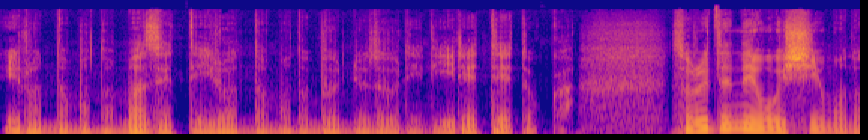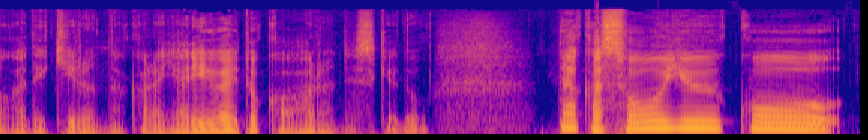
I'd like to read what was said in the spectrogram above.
いろんなもの混ぜて、いろんなもの分量通りに入れてとか。それでね、美味しいものができるんだから、やりがいとかはあるんですけど、なんかそういう、こう、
